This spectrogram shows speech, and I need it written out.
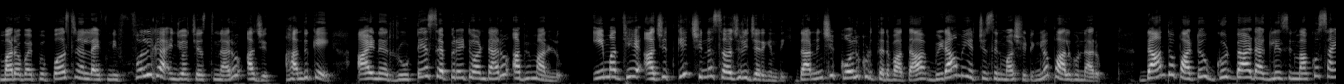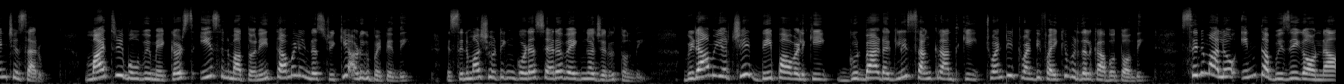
మరోవైపు పర్సనల్ లైఫ్ని ఫుల్గా ఎంజాయ్ చేస్తున్నారు అజిత్. అందుకే ఆయన రూటే సెపరేట్ అంటారు అభిమానులు. ఈ మధ్య అజిత్కి చిన్న సర్జరీ జరిగింది. దాని నుంచి కోలుకుడు తర్వాత విడాముయర్చి సినిమా షూటింగ్లో పాల్గొన్నారు. దాంతో పాటు గుడ్ బ్యాడ్ అగ్లీ సినిమాకు సైన్ చేశారు. మైత్రి మూవీ మేకర్స్ ఈ సినిమాతోనే తమిళ ఇండస్ట్రీకి అడుగుపెట్టింది. ఈ సినిమా షూటింగ్ కూడా శరవేగంగా జరుగుతుంది. విడామియర్చి దీపావళికి గుడ్ బ్యాడ్ అగ్లీ సంక్రాంతికి ట్వంటీ ట్వంటీ ఫైవ్కి విడుదల కాబోతోంది. సినిమాలో ఇంత బిజీగా ఉన్న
